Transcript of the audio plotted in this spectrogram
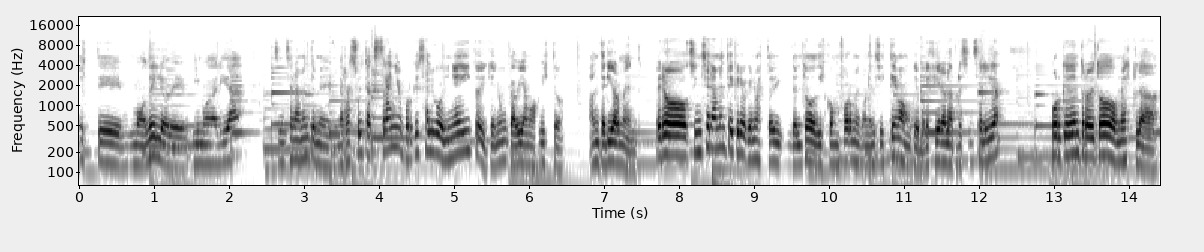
este modelo de bimodalidad, sinceramente me, resulta extraño porque es algo inédito y que nunca habíamos visto anteriormente. Pero sinceramente creo que no estoy del todo disconforme con el sistema, aunque prefiera la presencialidad, porque dentro de todo mezcla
